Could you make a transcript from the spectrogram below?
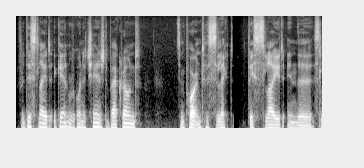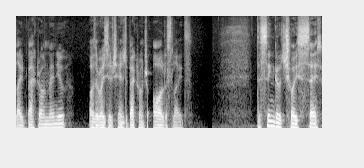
For this slide, again, we're going to change the background. It's important to select this slide in the slide background menu. Otherwise you'll change the background to all the slides. The single choice set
